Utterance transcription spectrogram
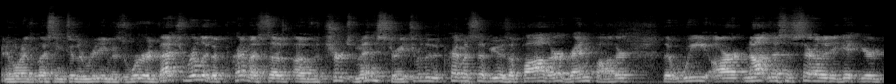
And what is blessing to the reading of his word. That's really the premise of, of the church ministry. It's really the premise of you as a father, a grandfather, that we are not necessarily to get your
